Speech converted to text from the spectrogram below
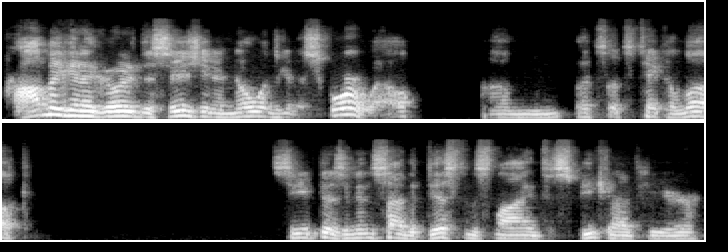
probably going to go to decision, and no one's going to score well. Um, let's let's take a look. See if there's an inside the distance line to speak of here.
